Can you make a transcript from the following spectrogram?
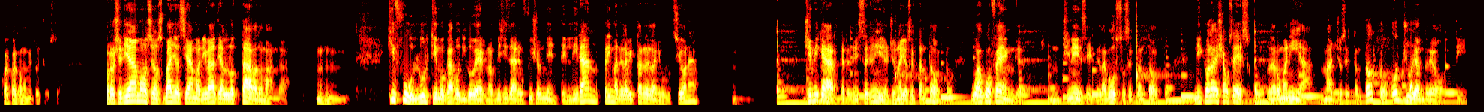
qualcosa al momento giusto. Procediamo, se non sbaglio siamo arrivati all'ottava domanda. Mm-hmm. Chi fu l'ultimo capo di governo a visitare ufficialmente l'Iran prima della vittoria della rivoluzione? Mm-hmm. Jimmy Carter degli Stati Uniti nel gennaio 78, Wako Feng cinese dell'agosto 78, Nicolae Ceausescu della Romania maggio 78 o Giulio Andreotti,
